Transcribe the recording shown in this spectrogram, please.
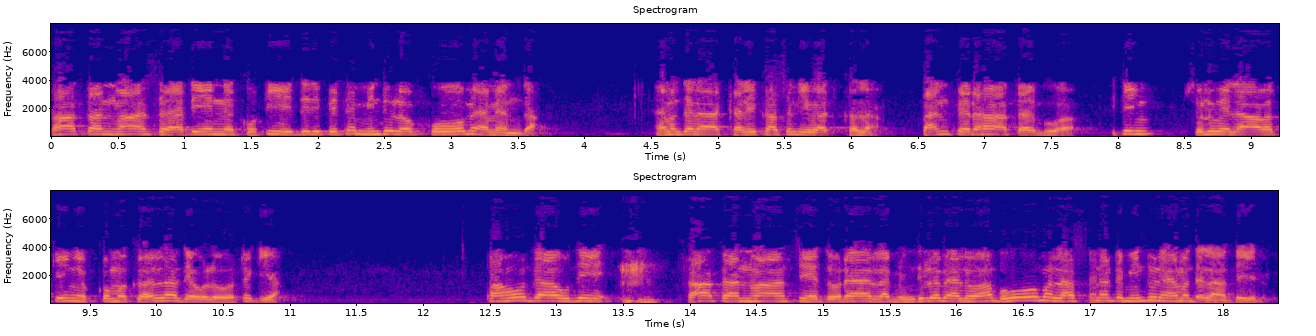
රාතන් වහන්සේ ඇදෙන්න කුටි ඉදිරිපිට මිඳුල ඔක්කොම ඇමෙන්දා. හැමදෙනා කලි කසල ඉවත් කළා. තන් පෙරහත බුවා. ඉතින් සුළු වේලාවකින් ඔක්කොම කරලා දෙව්ලොවට ගියා. පහෝදා උදේ සාතන් වහන්සේ දොර ඇරලා මිඳුල බැලුවා බොහොම ලස්සනට මිඳුල හැමදලා තියෙනවා.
